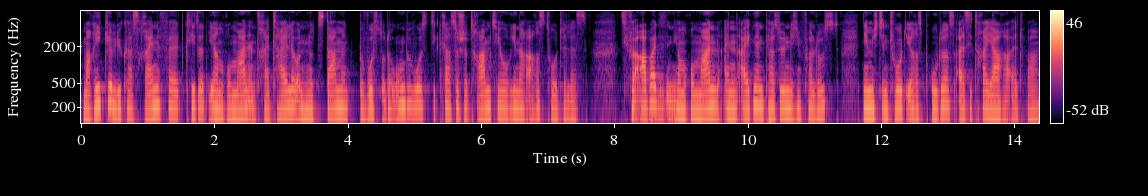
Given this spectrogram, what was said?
Marike Lukas Reinefeld gliedert ihren Roman in drei Teile und nutzt damit, bewusst oder unbewusst, die klassische Dramentheorie nach Aristoteles. Sie verarbeitet in ihrem Roman einen eigenen persönlichen Verlust, nämlich den Tod ihres Bruders, als sie drei Jahre alt war.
